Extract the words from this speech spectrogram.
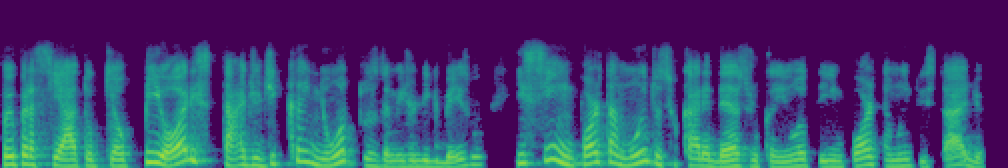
Foi para Seattle, que é o pior estádio de canhotos da Major League Baseball. E sim, importa muito se o cara é destro canhoto e importa muito o estádio,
